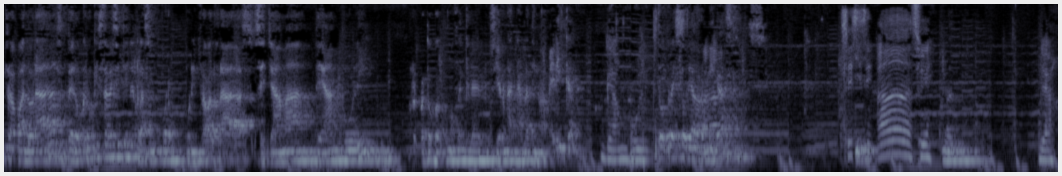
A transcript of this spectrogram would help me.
infravaloradas, pero creo que esta vez sí tiene razón por, por infravaloradas. Se llama The Bully, no recuerdo cómo fue que le pusieron acá en Latinoamérica. Deambulix. Otra historia de hormigas. Sí, sí, sí. Ah, sí. Ya.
